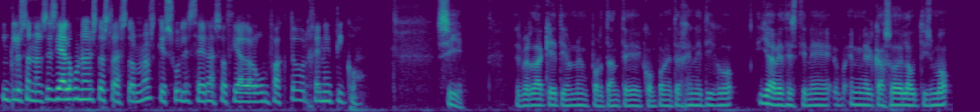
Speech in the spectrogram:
Incluso no sé si hay alguno de estos trastornos que suele ser asociado a algún factor genético. Sí, es verdad que tiene un importante componente genético y a veces tiene, en el caso del autismo,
